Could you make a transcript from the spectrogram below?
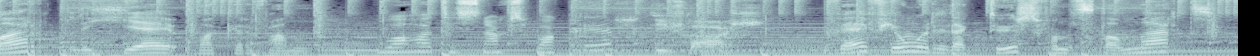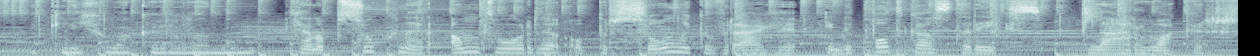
Waar lig jij wakker van? Wat houdt je s'nachts wakker? Die vraag. Vijf jonge redacteurs van De Standaard Ik lig wakker van gaan op zoek naar antwoorden op persoonlijke vragen in de podcastreeks Klaar Wakker.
